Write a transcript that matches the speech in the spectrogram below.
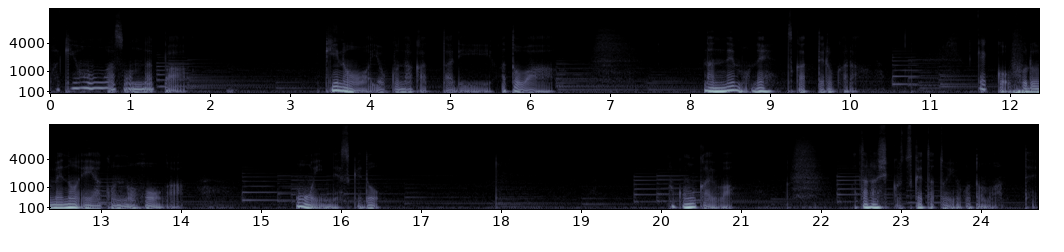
まあ、基本はそんなやっぱ、機能は良くなかったり、あとは、何年もね、使ってるから、結構古めのエアコンの方が多いんですけど、今回は新しくつけたということもあって、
